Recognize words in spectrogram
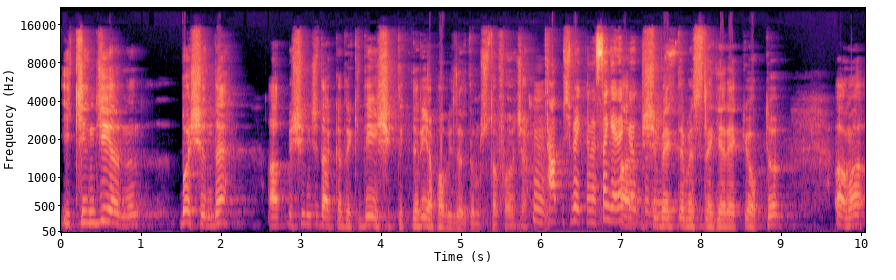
ikinci yarının başında 60. dakikadaki değişiklikleri yapabilirdi Mustafa Hoca. Hı, 60 beklemesine gerek yoktu. 60'ı diyorsun. beklemesine gerek yoktu. Ama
